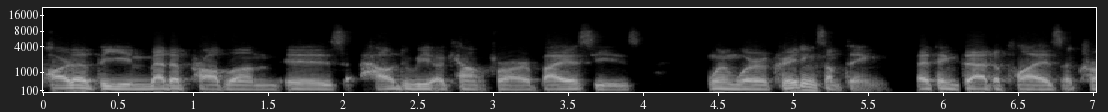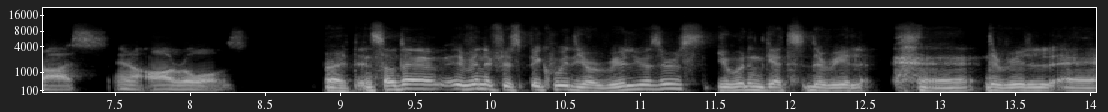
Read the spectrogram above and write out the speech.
part of the meta problem is how do we account for our biases when we're creating something. I think that applies across you know, all roles. Right, and so even if you speak with your real users, you wouldn't get the real the real uh,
